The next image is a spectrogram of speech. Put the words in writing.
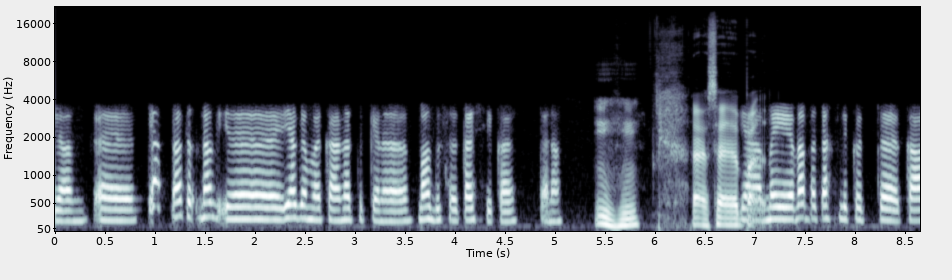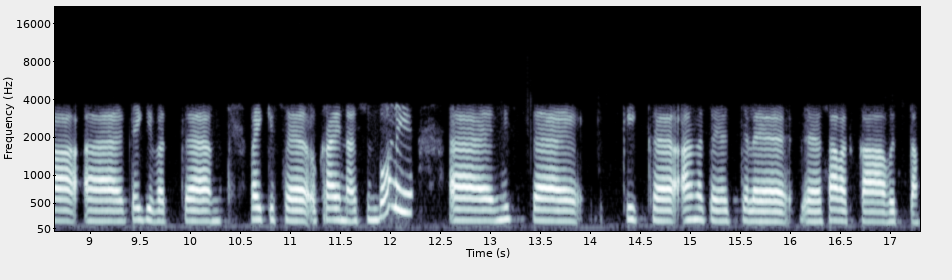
ja äh, jah, nad, nad äh, jagame ka natukene magusatassiga täna mm. -hmm. See... ja meie vabatahtlikud äh, ka äh, tegivad äh, väikese Ukraina sümbooli äh,, mis äh, kõik annetajatele äh, saavad ka võtta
